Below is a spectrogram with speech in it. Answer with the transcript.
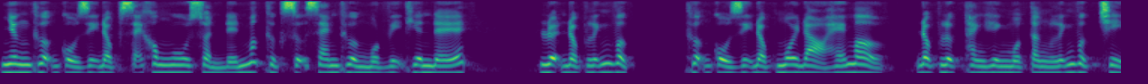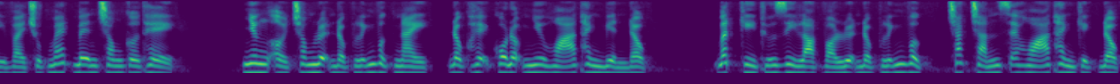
nhưng thượng cổ dị độc sẽ không ngu xuẩn đến mức thực sự xem thường một vị thiên đế. Luyện độc lĩnh vực. Thượng cổ dị độc môi đỏ hé mở, độc lực thành hình một tầng lĩnh vực chỉ vài chục mét bên trong cơ thể. Nhưng ở trong luyện độc lĩnh vực này, độc hệ cô động như hóa thành biển độc. Bất kỳ thứ gì lọt vào luyện độc lĩnh vực, chắc chắn sẽ hóa thành kịch độc.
